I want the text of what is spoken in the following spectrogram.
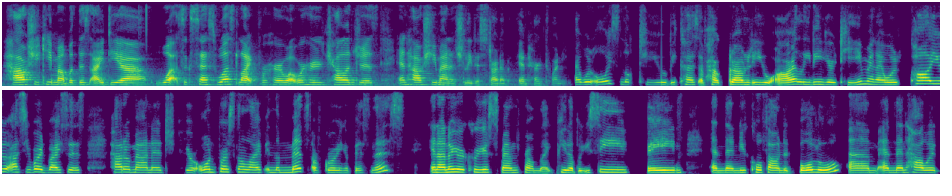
how she came up with this idea, what success was like for her, what were her challenges, and how she managed to lead a startup in her 20s. I would always look to you because of how grounded you are leading your team, and I would call you, ask you for advices, how to manage your own personal life in the midst of growing a business. And I know your career spans from like PwC, Bain, and then you co-founded Bolu, um, and then how it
